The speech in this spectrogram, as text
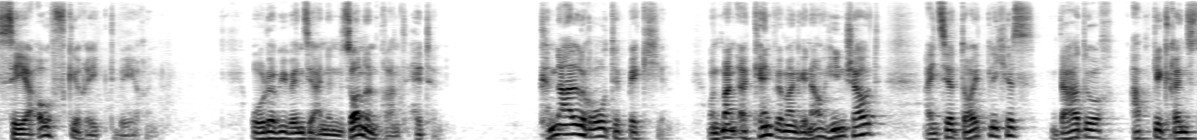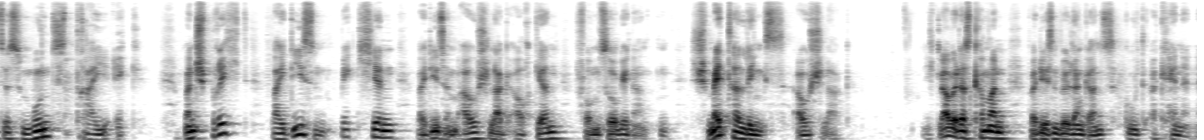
sehr aufgeregt wären oder wie wenn sie einen Sonnenbrand hätten. Knallrote Bäckchen. Und man erkennt, wenn man genau hinschaut, ein sehr deutliches, dadurch abgegrenztes Munddreieck. Man spricht bei diesem Bäckchen, bei diesem Ausschlag auch gern vom sogenannten Schmetterlingsausschlag. Ich glaube, das kann man bei diesen Bildern ganz gut erkennen.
